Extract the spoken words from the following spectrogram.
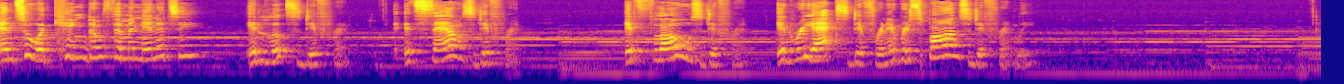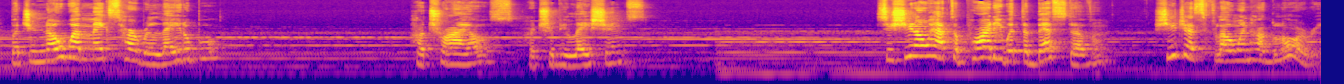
into a kingdom femininity, it looks different. It sounds different. It flows different. It reacts different. It responds differently. But you know what makes her relatable? Her trials, her tribulations. See, she don't have to party with the best of them. She just flow in her glory.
